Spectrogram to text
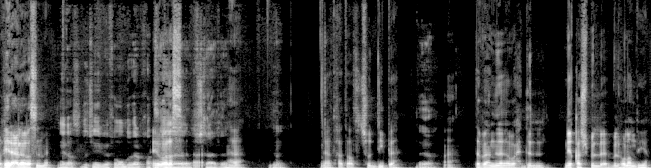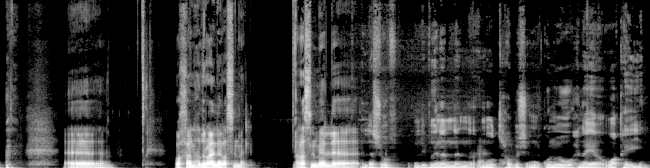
غير على راس المال. يا صدقتني بها فنوضوا غير بخاطر إيوا راس- آه، خاف، آه. ها نعم. لا تخاطر تشو ديب. يا. دابا عندنا واحد النقاش بال- بالهولندية. آه، واخا نهضروا على راس المال. راس المال آه، لا شوف اللي بغينا نوضحوا باش نكونوا حنايا واقعيين.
